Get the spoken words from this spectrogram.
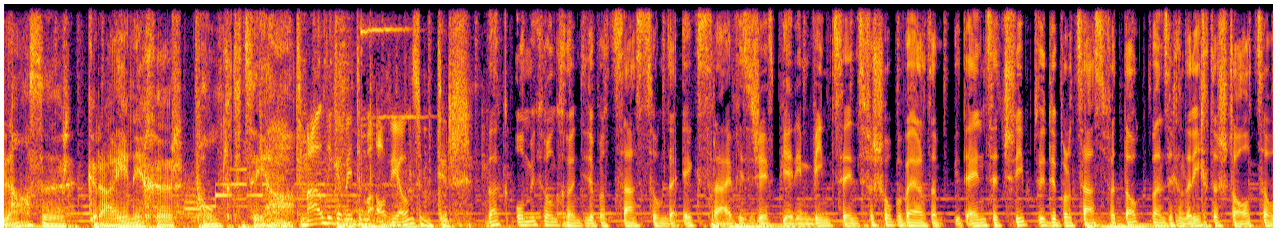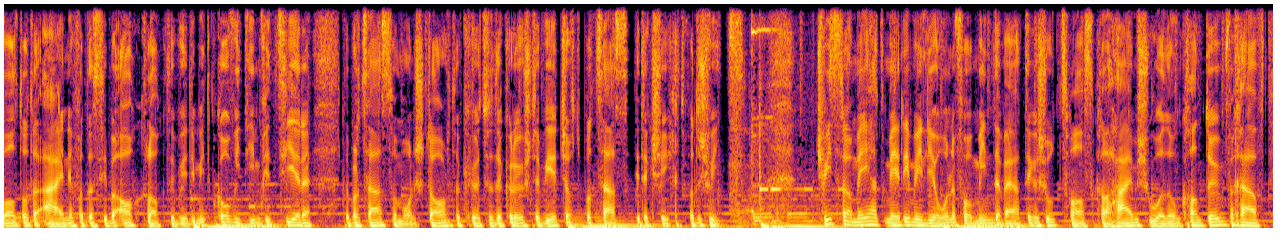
blasergreinicher.ch. Die Meldungen mit dem Adrian Sutter. Wegen Omikron könnte der Prozess um den Ex-Raiffeisen-Chef Pierre im Vinzenz verschoben werden. In der NZ schreibt, wird der Prozess vertagt, wenn sich ein Richter, Staatsanwalt oder einer von den sieben Angeklagten würde mit Covid infizieren. Der Prozess, der morgen startet, gehört zu den grössten Wirtschaftsprozessen in der Geschichte der Schweiz. Die Schweizer Armee hat mehrere Millionen von minderwertigen Schutzmasken an Heimschulen und Kantonen verkauft.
